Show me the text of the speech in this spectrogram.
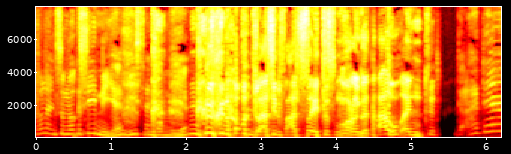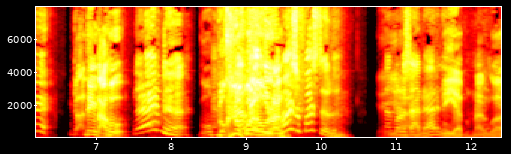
Oh langsung mau ke sini ya? Bisa kamu ya? Kenapa jelasin fase itu semua orang juga tahu anjir? Nggak ada. Gak ada yang tahu. Nggak ada. Goblok lu orang-orang. masuk fase loh Ya, tanpa lu sadari. Iya benar. Iya. gua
